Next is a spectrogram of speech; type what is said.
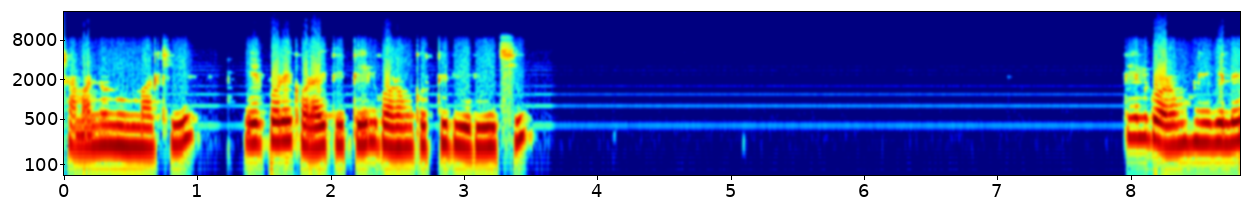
সামান্য নুন মাখিয়ে। এরপরে কড়াইতে তেল গরম করতে দিয়ে দিয়েছি। তেল গরম হয়ে গেলে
